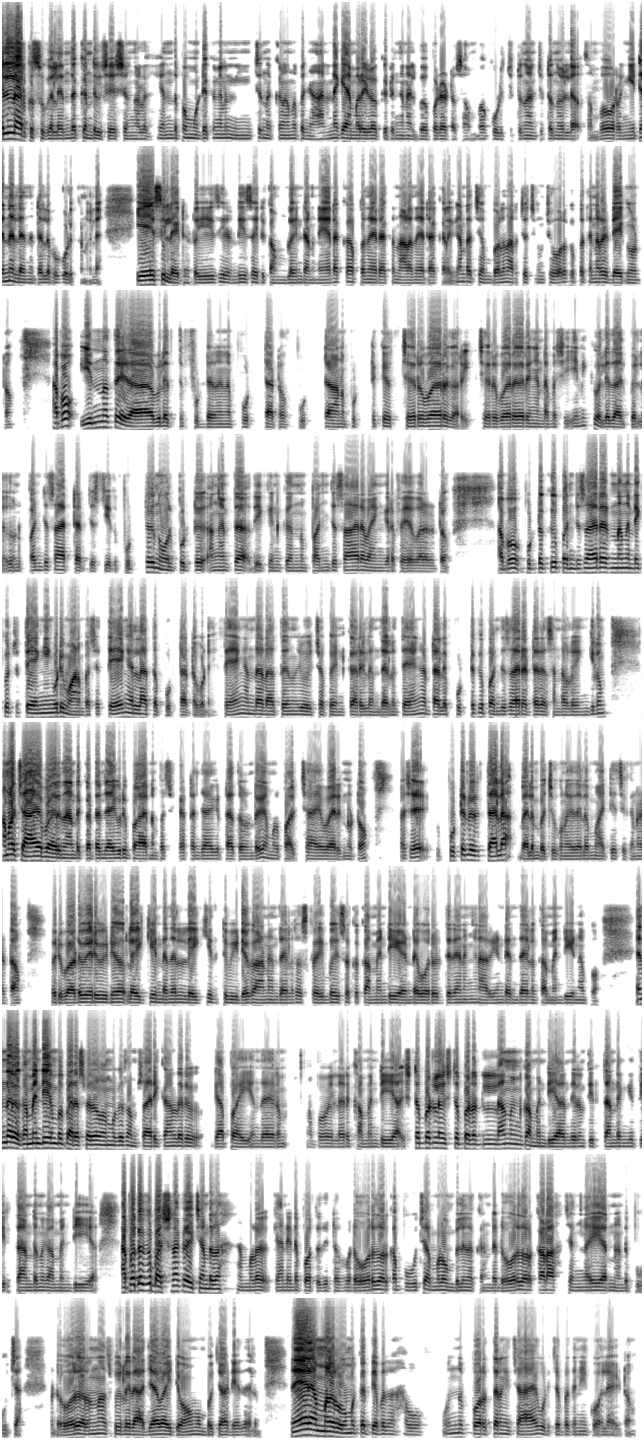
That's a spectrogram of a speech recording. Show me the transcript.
എല്ലാവർക്കും സുഖല്ല എന്തൊക്കെയുണ്ട് വിശേഷങ്ങൾ? എന്തിപ്പോ മുടിയൊക്കെ ഇങ്ങനെ നീച്ച് നിൽക്കണമെന്ന് ഇപ്പൊ ഞാൻ തന്നെ ക്യാമറയിലൊക്കെ ഇട്ട് ഇങ്ങനെ അത്ഭുതപ്പെടും കേട്ടോ. സംഭവം കുളിച്ചിട്ട് നനച്ചിട്ടൊന്നുമില്ല. സംഭവം ഉറങ്ങിയിട്ട് തന്നെ അല്ല എന്നിട്ടല്ല ഇപ്പൊ കുളിക്കണമില്ല എ സി ഇല്ലായിട്ട് കേട്ടോ. എ സി രണ്ട് ദിവസമായിട്ട് കംപ്ലൈന്റ് ആണ്. നേരാക്ക അപ്പൊ നേരാക്ക നാളെ നേരാക്ക. കണ്ട? ചെമ്പുകൾ നിറച്ച് വെച്ചിരിക്കും ചോറൊക്കെ ഇപ്പൊ തന്നെ റെഡി ആയിക്കും കേട്ടോ. അപ്പോ ഇന്നത്തെ രാവിലത്തെ ഫുഡ് പുട്ടാട്ടോ. പുട്ടാണ്. പുട്ടിക്ക് ചെറുപയർ കറി. ചെറുപയർ കറി എങ്ങനെ പക്ഷെ എനിക്ക് വലിയ താല്പര്യമില്ല. അതുകൊണ്ട് പഞ്ചസാര അഡ്ജസ്റ്റ് ചെയ്തു. പുട്ട് നൂൽപുട്ട് അങ്ങനത്തെ ഇതിലേക്ക് എനിക്കൊന്നും പഞ്ചസാര ഭയങ്കര ഫേവറാണ് കേട്ടോ. അപ്പോൾ പുട്ടുക്ക് പഞ്ചസാര ഇടണമെന്നുണ്ടെങ്കിൽ കുറച്ച് തേങ്ങയും കൂടി വേണം. പക്ഷെ തേങ്ങ അല്ലാത്ത പുട്ടാട്ടോ ഇവിടെ. തേങ്ങ എന്താ ഇടാത്തതെന്ന് ചോദിച്ചപ്പോ എനിക്കറിയില്ല. എന്തായാലും തേങ്ങ ഇട്ടാലേ പുട്ടുക്ക് പഞ്ചസാര ഇട്ട രസം ഉണ്ടാവുള്ളൂ. എങ്കിലും നമ്മളെ ചായ പാരുന്നാണ്ട് കട്ടൻ ചായ കൂടി പാരണം പക്ഷെ കട്ടൻ ചായ കിട്ടാത്തതുകൊണ്ട് നമ്മൾ പാൽ ചായ പാരുന്നു കേട്ടോ പക്ഷെ പുട്ടിന്റെ ഒരു തല ബലം വെച്ചുക്കണം. ഇതെല്ലാം മാറ്റി വെച്ചേക്കണം കേട്ടോ ഒരുപാട് പേര് വീഡിയോ ലൈക്ക് ചെയ്യണ്ട. എന്തായാലും ലൈക്ക് ചെയ്തിട്ട് വീഡിയോ കാണുക. എന്തായാലും സബ്സ്ക്രൈബേഴ്സ് ഒക്കെ കമന്റ് ചെയ്യേണ്ട. ഓരോരുത്തരെ അങ്ങനെ അറിയണ്ട. എന്തായാലും കമന്റ് ചെയ്യണം അപ്പോ. എന്തായാലും കമന്റ് ചെയ്യുമ്പോൾ പരസ്പരം നമുക്ക് സംസാരിക്കാനുള്ളൊരു ഗ്യാപ്പായി എന്തായാലും അപ്പോൾ എല്ലാവരും കമന്റ് ചെയ്യുക ഇഷ്ടപ്പെടില്ല എന്ന് കമന്റ് ചെയ്യുക എന്തെങ്കിലും തിരുത്താണ്ടെങ്കിൽ തിരുത്താണ്ടെന്ന് കമന്റ് ചെയ്യുക ഇതൊക്കെ ഭക്ഷണമൊക്കെ കഴിച്ചേണ്ടത്? നമ്മൾ ക്യാന്റീന്റെ തിട്ടും അപ്പൊ ഡോറ് തുറക്കാൻ പൂച്ച നമ്മളെ മുമ്പിൽ നിൽക്കണ്ട് ഡോറ് തുറക്കാടാ ചെങ്ങായി പറഞ്ഞുണ്ട് പൂച്ച. ഡോറ് തുറന്ന സ്പീഡിൽ രാജാവായിട്ട് ഓൻ മുമ്പ് ചാടിയതായാലും നേരെ നമ്മൾ റൂമൊക്കെ എത്തിയപ്പോ ദാ ഓ ഒന്ന് പുറത്തിറങ്ങി ചായ കുടിച്ചപ്പോ തന്നെ ഈ കോലായിട്ടോ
